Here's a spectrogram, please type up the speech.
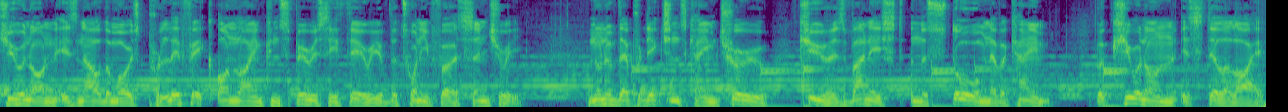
QAnon is now the most prolific online conspiracy theory of the 21st century. None of their predictions came true, Q has vanished, and the storm never came. But QAnon is still alive.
